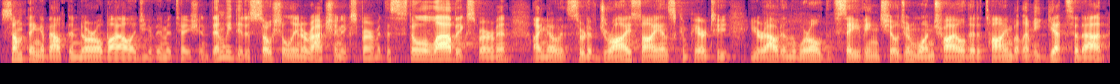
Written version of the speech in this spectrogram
something about the neurobiology of imitation. Then we did a social interaction experiment. This is still a lab experiment. I know it's sort of dry science compared to you're out in the world saving children one child at a time, but let me get to that.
